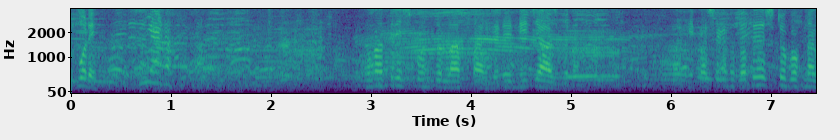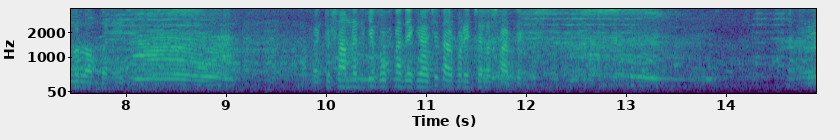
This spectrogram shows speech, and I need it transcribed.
উপরে। উনত্রিশ পর্যন্ত লাস্ট টার্গেট এর নিচে আসবে না। পাশে কিন্তু যথেষ্ট বকনা গরু আমদানি হয়েছে আমরা একটু সামনের দিকে বকনা দেখে আছি তারপরে ইনশাল্লাহ সার দেখব। এই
